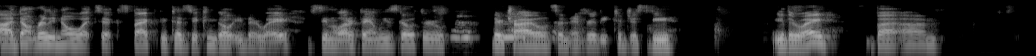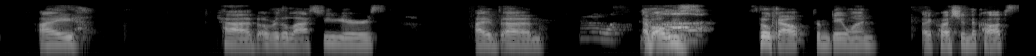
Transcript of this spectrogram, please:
I don't really know what to expect because it can go either way. I've seen a lot of families go through their trials and it really could just be either way. But um i have over the last few years i've um i've always spoke out from day one I questioned the cops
